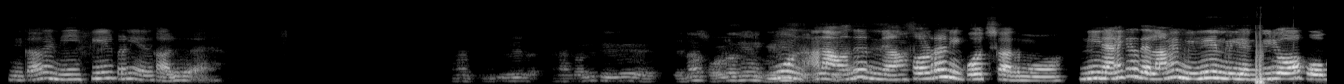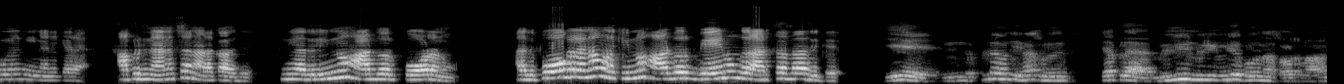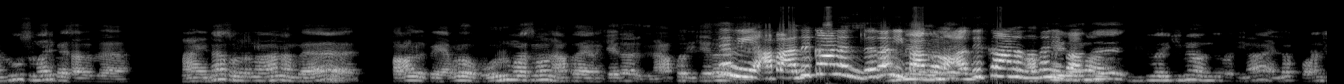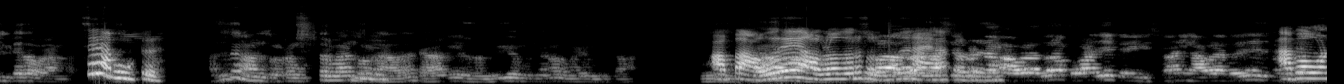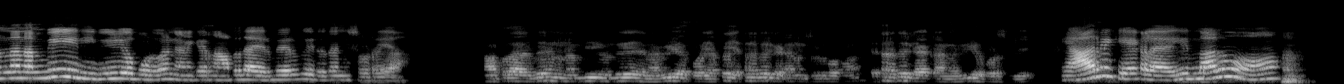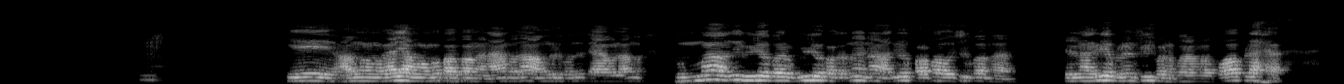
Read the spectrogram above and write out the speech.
இதுக்காக நீ ஃபீல் பண்ணி எதுக்கு அழுகுற? நான் வந்து நான் சொல்றேன் நீ கோச்சுக்காதமோ நீ நினைக்கிறது எல்லாமே மில்லியன் மில்லியன் வீடியோவா போகணும்னு நீ நினைக்கிற. அப்படி நினைச்சா நடக்காது. நீ அதுல இன்னும் ஹார்ட் ஒர்க் போடணும். அது போகலைன்னா உனக்கு இன்னும் ஹார்ட் ஒர்க் வேணுங்கிற அர்த்தம் தான் அதுக்கு. ஏ இந்த பிள்ளை வந்து என்ன சொல்லுது? ஏப்ல மில்லியன் மில்லியன் வீடியோ போடணும் நான் சொல்றேன்னா லூஸ் மாதிரி பேசாதப்ல. நான் என்ன சொல்றேன்னா நம்ம ஃபாலோ இப்ப எவ்வளவு? ஒரு மாசமா நாற்பதாயிரம் கே தான் இருக்கு நாற்பது கே தான் நீ அப்ப அதுக்கானதுதான் நீ பார்க்கணும். அதுக்கானதான் நீ பார்க்கணும். இது வரைக்குமே வந்து பாத்தீங்கன்னா எல்லாம் குறைஞ்சுக்கிட்டே தான் வராங்க. சரி அப்ப விட்டுரு. அதுதான் நானும் சொல்றேன். விட்டுறலாம்னு சொல்றேன். அதான் இல்லை வீடியோ முடிஞ்சாலும் மாதிரி முடிஞ்சான் அப்ப அவரே அவ்வளவு தூரம் சொல்லும்போது நான் என்ன பண்ணி- அப்ப உன்னை நம்பி நீ வீடியோ போடுவேன்னு நினைக்கிற நாற்பதாயிரம் பேருக்கு இதுதான் நீ சொல்றியா? நாற்பதாயிரம் பேர் நம்பி வந்து நான் வீடியோ போட எப்ப எத்தனை பேர் கேட்டாங்கன்னு சொல்லி பார்ப்போம் எத்தனை பேர் கேட்கறாங்க வீடியோ போட சொல்லி? யாருமே கேட்கல இருந்தாலும் ஏ அவங்கவுங்க வேலையை அவங்கவுங்க பார்ப்பாங்க. நாம தான் அவங்களுக்கு வந்து தேவையில்லாம சும்மா வந்து வீடியோ வீடியோ பார்க்கறதுனா என்ன? அதுவே பழப்பா வச்சிருப்பாங்க. இல்லை நான் வீடியோ பிள்ளைன்னு ஃபீல் பண்ண போறாங்க. போப்பல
